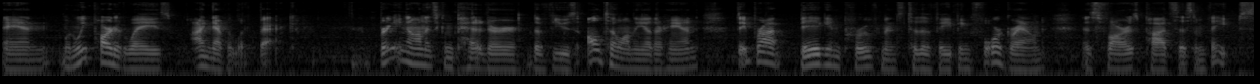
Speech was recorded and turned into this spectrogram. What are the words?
And when we parted ways, I never looked back. Bringing on its competitor, the Vuse Alto, on the other hand, they brought big improvements to the vaping foreground as far as pod system vapes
